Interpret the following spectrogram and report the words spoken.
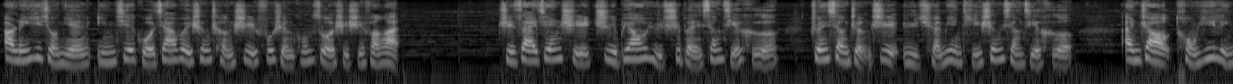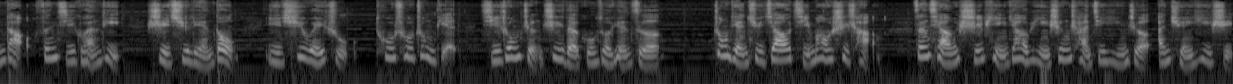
二零一九年迎接国家卫生城市复审工作实施方案，旨在坚持治标与治本相结合。专项整治与全面提升相结合，按照统一领导、分级管理、市区联动、以区为主、突出重点、集中整治的工作原则，重点聚焦集贸市场，增强食品药品生产经营者安全意识，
